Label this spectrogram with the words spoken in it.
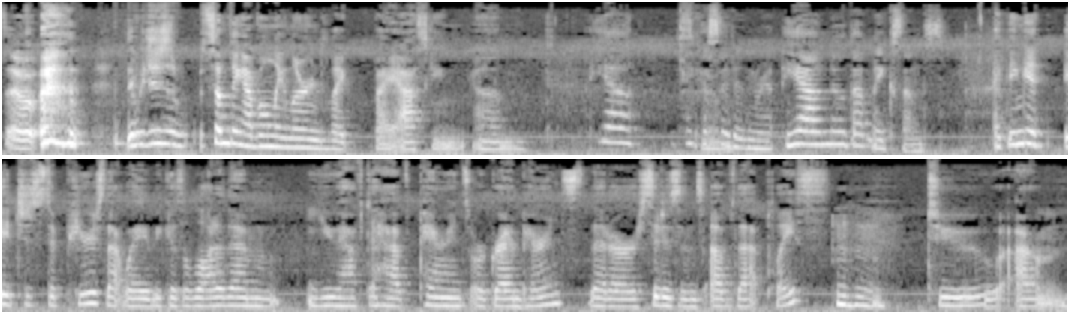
so, which is something I've only learned like by asking. Um, Yeah, I guess I didn't. Re- yeah, no, that makes sense. I think it, it just appears that way because a lot of them you have to have parents or grandparents that are citizens of that place to um,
